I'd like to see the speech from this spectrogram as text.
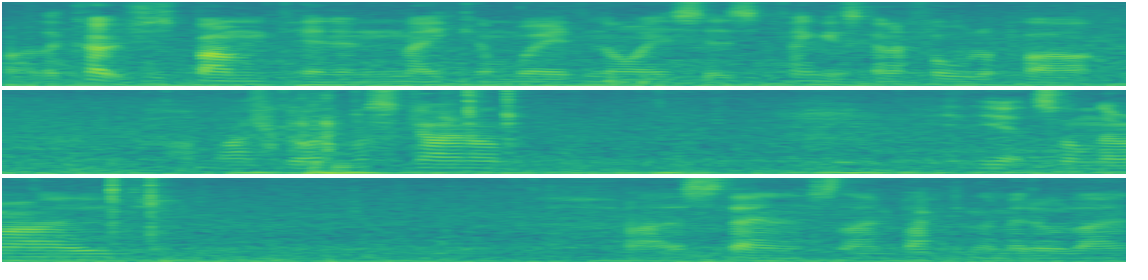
Right, the coach is bumping and making weird noises. I think it's going to fall apart. Oh my god, what's going on? Idiots on the road. Right, let's stay in this lane, back in the middle lane.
